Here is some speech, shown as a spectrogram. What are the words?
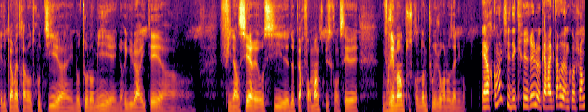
et de permettre à notre outil euh, une autonomie et une régularité euh, financière et aussi de performance, puisqu'on sait vraiment tout ce qu'on donne tous les jours à nos animaux. Et alors, comment tu décrirais le caractère d'un cochon?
